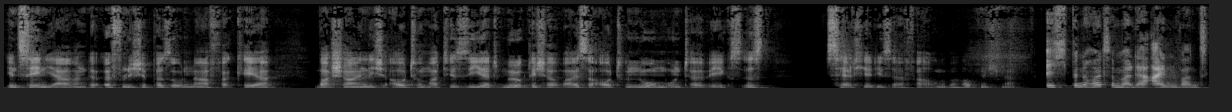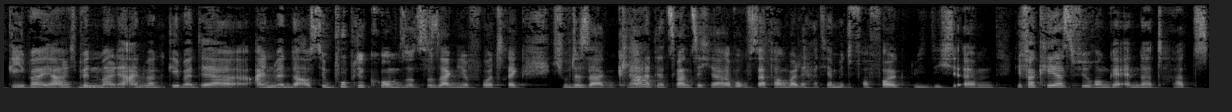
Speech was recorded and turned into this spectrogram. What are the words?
in zehn Jahren der öffentliche Personennahverkehr wahrscheinlich automatisiert, möglicherweise autonom unterwegs ist, zählt hier diese Erfahrung überhaupt nicht mehr. Ich bin heute mal der Einwandgeber, ja. Mhm. Ich bin mal der Einwandgeber, der Einwände aus dem Publikum sozusagen hier vorträgt. Ich würde sagen, klar hat er 20 Jahre Berufserfahrung, weil er hat ja mitverfolgt, wie sich ähm, die Verkehrsführung geändert hat,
